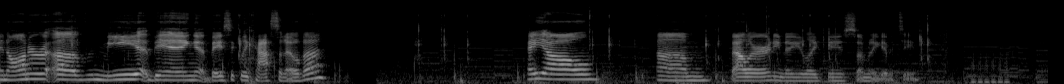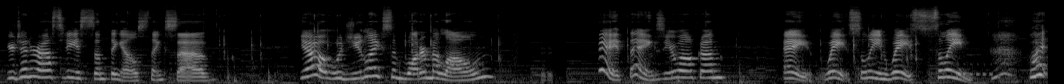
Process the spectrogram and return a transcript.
in honor of me being basically Casanova. Hey y'all. Um, Valor, already know you like these, so I'm gonna give it to you. Your generosity is something else. Thanks, Sav. Yo, would you like some watermelon? Hey, thanks. You're welcome. Hey, wait, Celine, wait, Celine. What?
